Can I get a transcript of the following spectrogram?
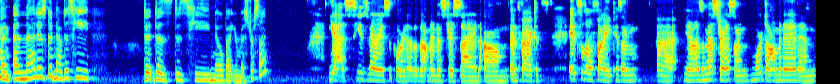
and and that is good. Now, does he? d- Does does he know about your mistress side? yes, he's very supportive about my mistress side. Um, in fact, it's it's a little funny because I'm uh, you know as a mistress I'm more dominant and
